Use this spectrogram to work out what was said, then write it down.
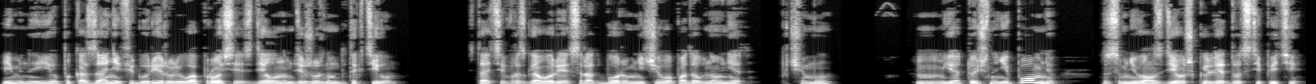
Именно ее показания фигурировали в вопросе, сделанном дежурным детективом. Кстати, в разговоре с Радбором ничего подобного нет. Почему? «Я точно не помню», — засомневалась девушка лет двадцати пяти.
